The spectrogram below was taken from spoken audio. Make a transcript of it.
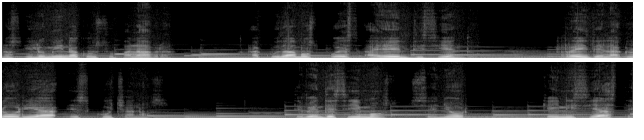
nos ilumina con su palabra. Acudamos pues a Él diciendo, Rey de la Gloria, escúchanos. Te bendecimos, Señor, que iniciaste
